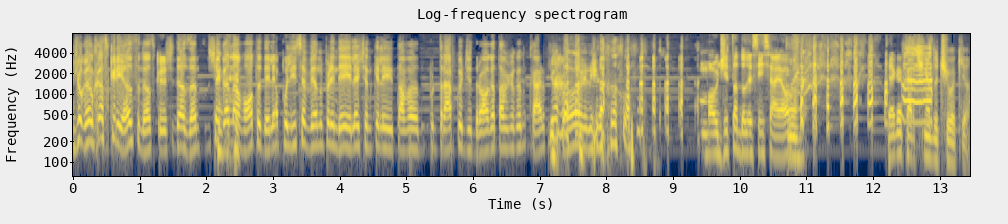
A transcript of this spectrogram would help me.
jogando com as crianças, né? As crianças de 10 anos, tudo chegando na volta dele, a polícia vendo prender ele, achando que ele tava por tráfico de droga, tava jogando carta. Que horror. Maldita adolescência elfa. Pega a cartinha do tio aqui, ó.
